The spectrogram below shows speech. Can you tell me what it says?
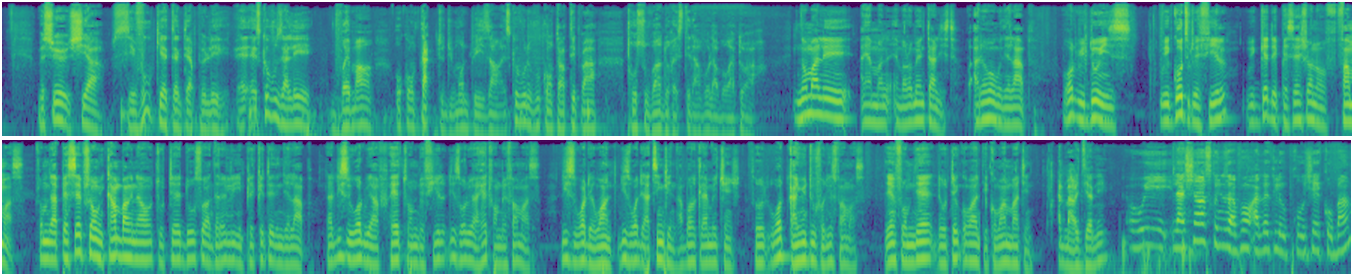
Monsieur Chia, c'est vous qui êtes interpellé. Est-ce que vous allez vraiment au contact du monde paysan? Est-ce que vous ne vous contentez pas trop souvent de rester dans vos laboratoires? Normally, I am an environmentalist. I don't work with the lab. What we do is we go to the field, we get the perception of farmers. From their perception, we come back now to tell those who are directly implicated in the lab that this is what we have heard from the field, this is what we have heard from the farmers. This is what they want. This is what they are thinking about climate change. So, what can you do for these farmers? Then from there, they will take over the command button. Anne-Marie Diani? Oui, la chance que nous avons avec le projet COBAM,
